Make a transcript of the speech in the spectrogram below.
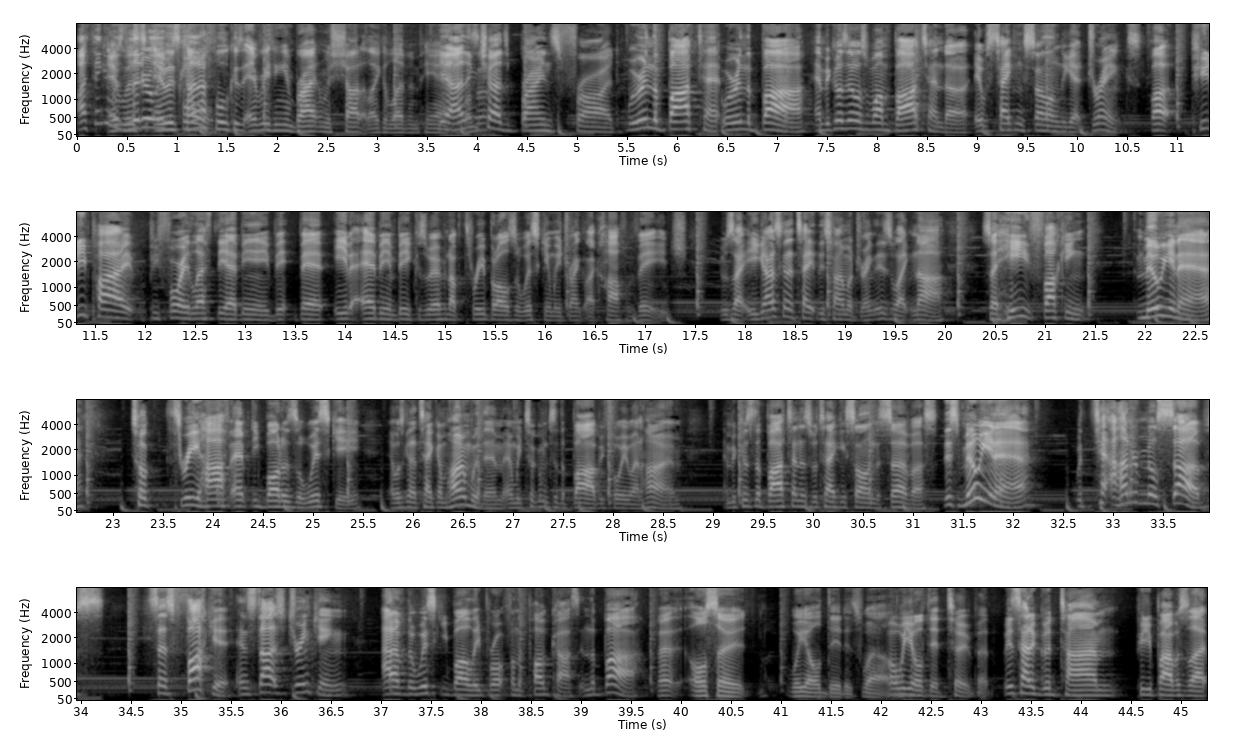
I think it, It was, was literally it was full. kind of full because everything in Brighton was shut at like 11 p.m. Yeah, I think wasn't it? Chad's brain's fried. We were in the bar tent. We were in the bar, and because there was one bartender, it was taking so long to get drinks. But PewDiePie, before he left the Airbnb, Airbnb, because we opened up three bottles of whiskey and we drank like half of each, he was like, "Are you guys gonna take this home or drink this?" We're like, "Nah." So he fucking millionaire took three half-empty bottles of whiskey and was gonna take them home with him, and we took them to the bar before we went home. And because the bartenders were taking so long to serve us, this millionaire with 10 100 mil subs says fuck it and starts drinking out of the whiskey bottle he brought from the podcast in the bar. But also, we all did as well. Well, we all did too, but we just had a good time. PewDiePie was like,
